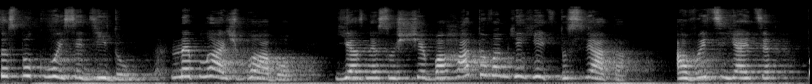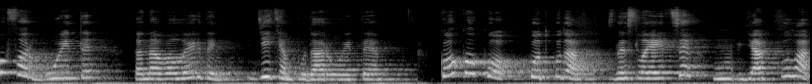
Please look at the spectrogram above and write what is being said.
Заспокойся, діду, не плач, бабо. Я знесу ще багато вам яєць до свята, а ви ці яйця пофарбуєте та на Великдень дітям подаруєте. Ко-ко-ко, кут-кудах, знесла яйце, як кулак.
